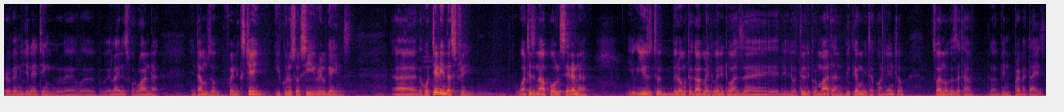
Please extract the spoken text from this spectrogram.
revenue generating uh, uh, lines for Rwanda. In terms of foreign exchange, you could also see real gains. Uh, the hotel industry, what is now called Serena, it used to belong to government when it was uh, the, hotel diplomat and became intercontinental. It's one of those that have, have been privatized.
